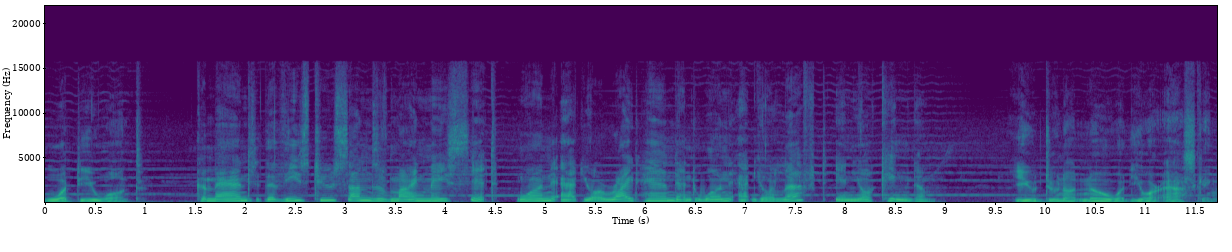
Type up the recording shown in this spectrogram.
What do you want? Command that these two sons of mine may sit, one at your right hand and one at your left, in your kingdom. You do not know what you are asking.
